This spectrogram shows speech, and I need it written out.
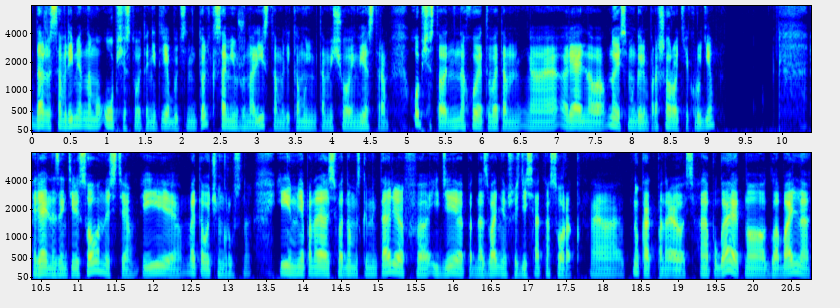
даже современному обществу это не требуется, не только самим журналистам или кому-нибудь там еще инвесторам. Общество не находит в этом э, реального, ну, если мы говорим про широкие круги, реальной заинтересованности, и это очень грустно. И мне понравилась в одном из комментариев э, идея под названием 60 на 40. Э, ну, как понравилось? Она пугает, но глобально,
